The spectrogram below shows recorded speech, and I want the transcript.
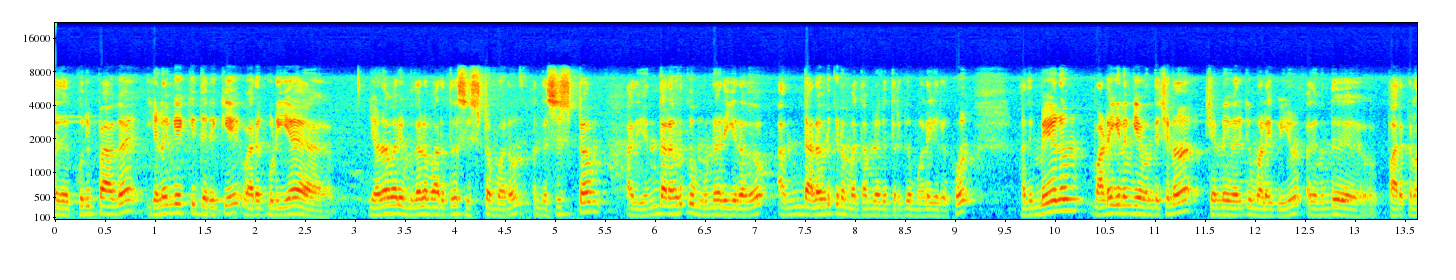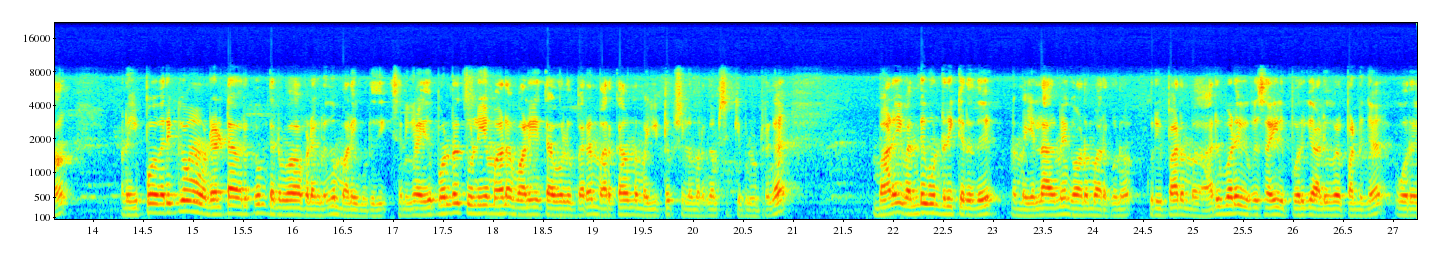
அது குறிப்பாக இலங்கைக்கு தெற்கே வரக்கூடிய ஜனவரி முதல் வாரத்தில் சிஸ்டம் வரும். அந்த சிஸ்டம் அது எந்த அளவிற்கு முன்னேறுகிறதோ அந்த அளவிற்கு நம்ம தமிழகத்திற்கு மழை இருக்கும். அது மேலும் வட இலங்கை வந்துச்சுன்னா சென்னை வரைக்கும் மழை பெய்யும். அது வந்து பார்க்கலாம். ஆனால் இப்போ வரைக்கும் டெல்டாவிற்கும் தென் மாவட்டங்களுக்கு மழை உறுதி. சரிங்களா? இது போன்ற துல்லியமான வானிலை தகவல் பெற மறக்காமல் நம்ம யூடியூப் சேனல் மறக்காமல் சிக்கி பண்ணிவிட்ருங்க மழை வந்து கொண்டிருக்கிறது. நம்ம எல்லாருமே கவனமாக இருக்கணும். குறிப்பாக நம்ம அறுவடை விவசாயி இப்போ வரைக்கும் அறுவடை பண்ணுங்கள் ஒரு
